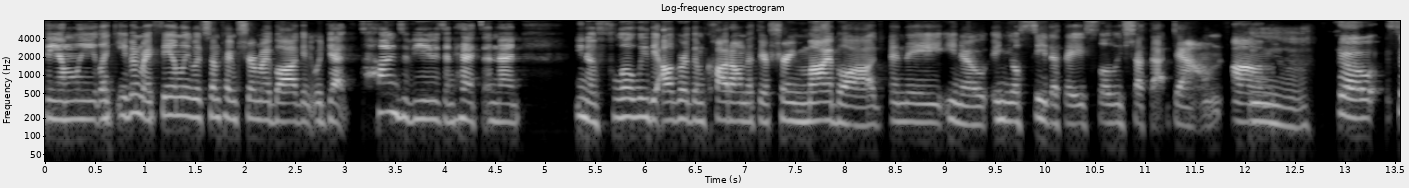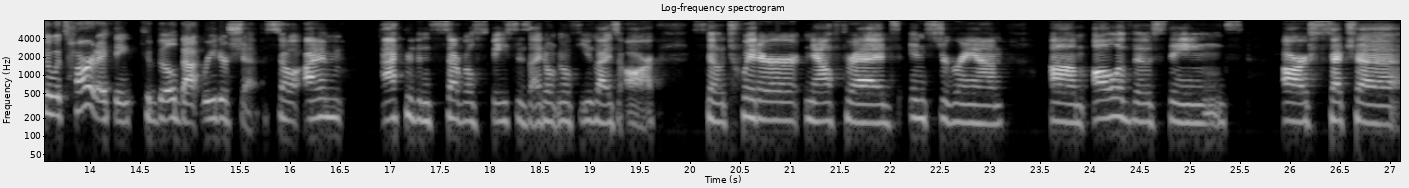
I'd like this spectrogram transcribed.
family, like even my family would sometimes share my blog and it would get tons of views and hits. And then, you know, slowly the algorithm caught on that they're sharing my blog and they, you know, and you'll see that they slowly shut that down. Um, Mm. So so it's hard, I think, to build that readership. So I'm active in several spaces. I don't know if you guys are. So Twitter, now Threads, Instagram, um, all of those things are such a,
